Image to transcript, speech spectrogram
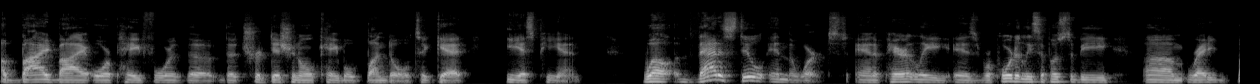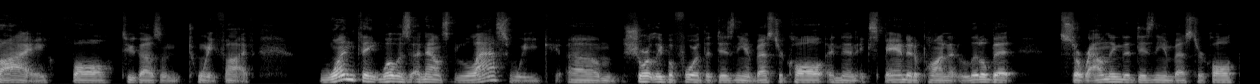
abide by or pay for the the traditional cable bundle to get ESPN. Well, that is still in the works and apparently is reportedly supposed to be um, ready by fall 2025. One thing, what was announced last week, um, shortly before the Disney investor call, and then expanded upon it a little bit surrounding the Disney investor call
